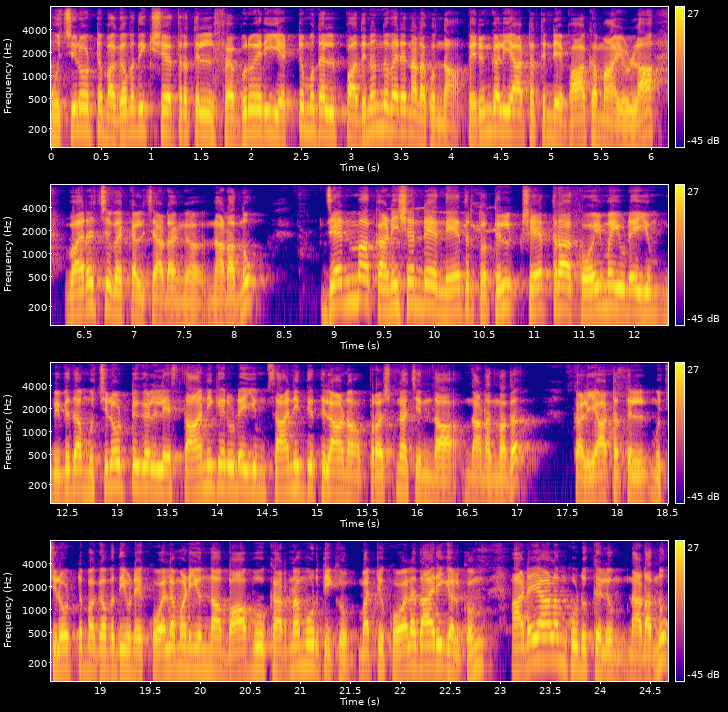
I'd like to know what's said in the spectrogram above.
മുച്ചിലോട്ട് ഭഗവതി ക്ഷേത്രത്തിൽ ഫെബ്രുവരി എട്ട് മുതൽ പതിനൊന്ന് വരെ നടക്കുന്ന പെരുങ്കളിയാട്ടത്തിന്റെ ഭാഗമായുള്ള വരച്ചുവെക്കൽ ചടങ്ങ് നടന്നു. ജന്മ കണിശന്റെ നേതൃത്വത്തിൽ ക്ഷേത്ര കോയ്മയുടെയും വിവിധ മുച്ചിലോട്ടുകളിലെ സ്ഥാനികരുടെയും സാന്നിധ്യത്തിലാണ് പ്രശ്നചിന്ത നടന്നത്. കളിയാട്ടത്തിൽ മുച്ചിലോട്ട് ഭഗവതിയുടെ കോലമണിയുന്ന ബാബു കർണമൂർത്തിക്കും മറ്റു കോലധാരികൾക്കും അടയാളം കൊടുക്കലും നടന്നു.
